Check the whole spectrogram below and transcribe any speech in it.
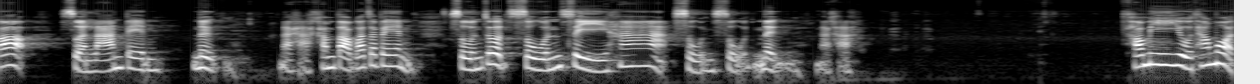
ก็ส่วนล้านเป็น1นะคะคำตอบก็จะเป็น 0.045001 นะคะเขามีอยู่ทั้งหมด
